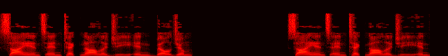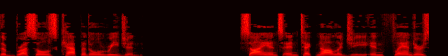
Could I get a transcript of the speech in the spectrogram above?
Science and technology in Belgium. Science and technology in the Brussels Capital Region. Science and technology in Flanders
